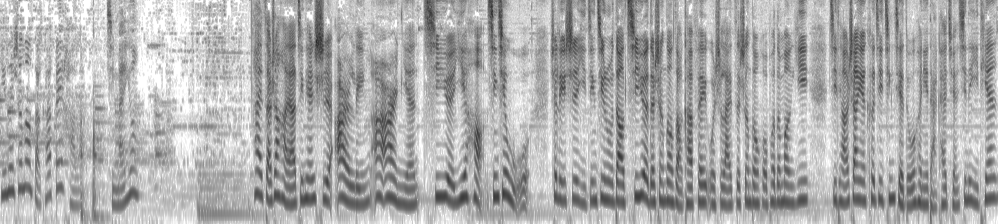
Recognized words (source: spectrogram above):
您的生动早咖啡好了，请慢用。嗨，早上好呀！今天是二零二二年七月一号，星期五。这里是已经进入到七月的生动早咖啡，我是来自生动活泼的梦一，几条商业科技轻解读，和你打开全新的一天。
